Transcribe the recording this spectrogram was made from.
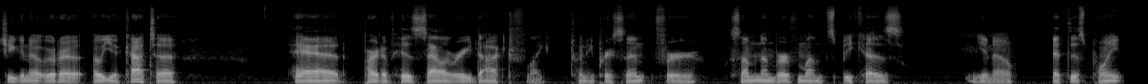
Chigano Ura Oyakata had part of his salary docked like 20% for some number of months because, you know, at this point,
